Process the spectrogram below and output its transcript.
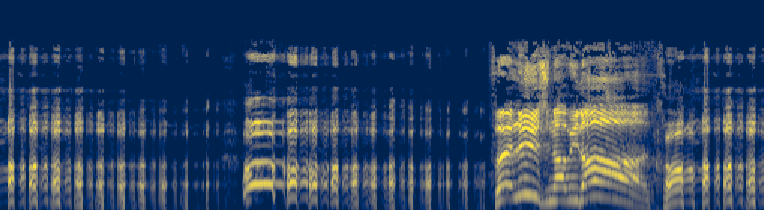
¡Feliz Navidad!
